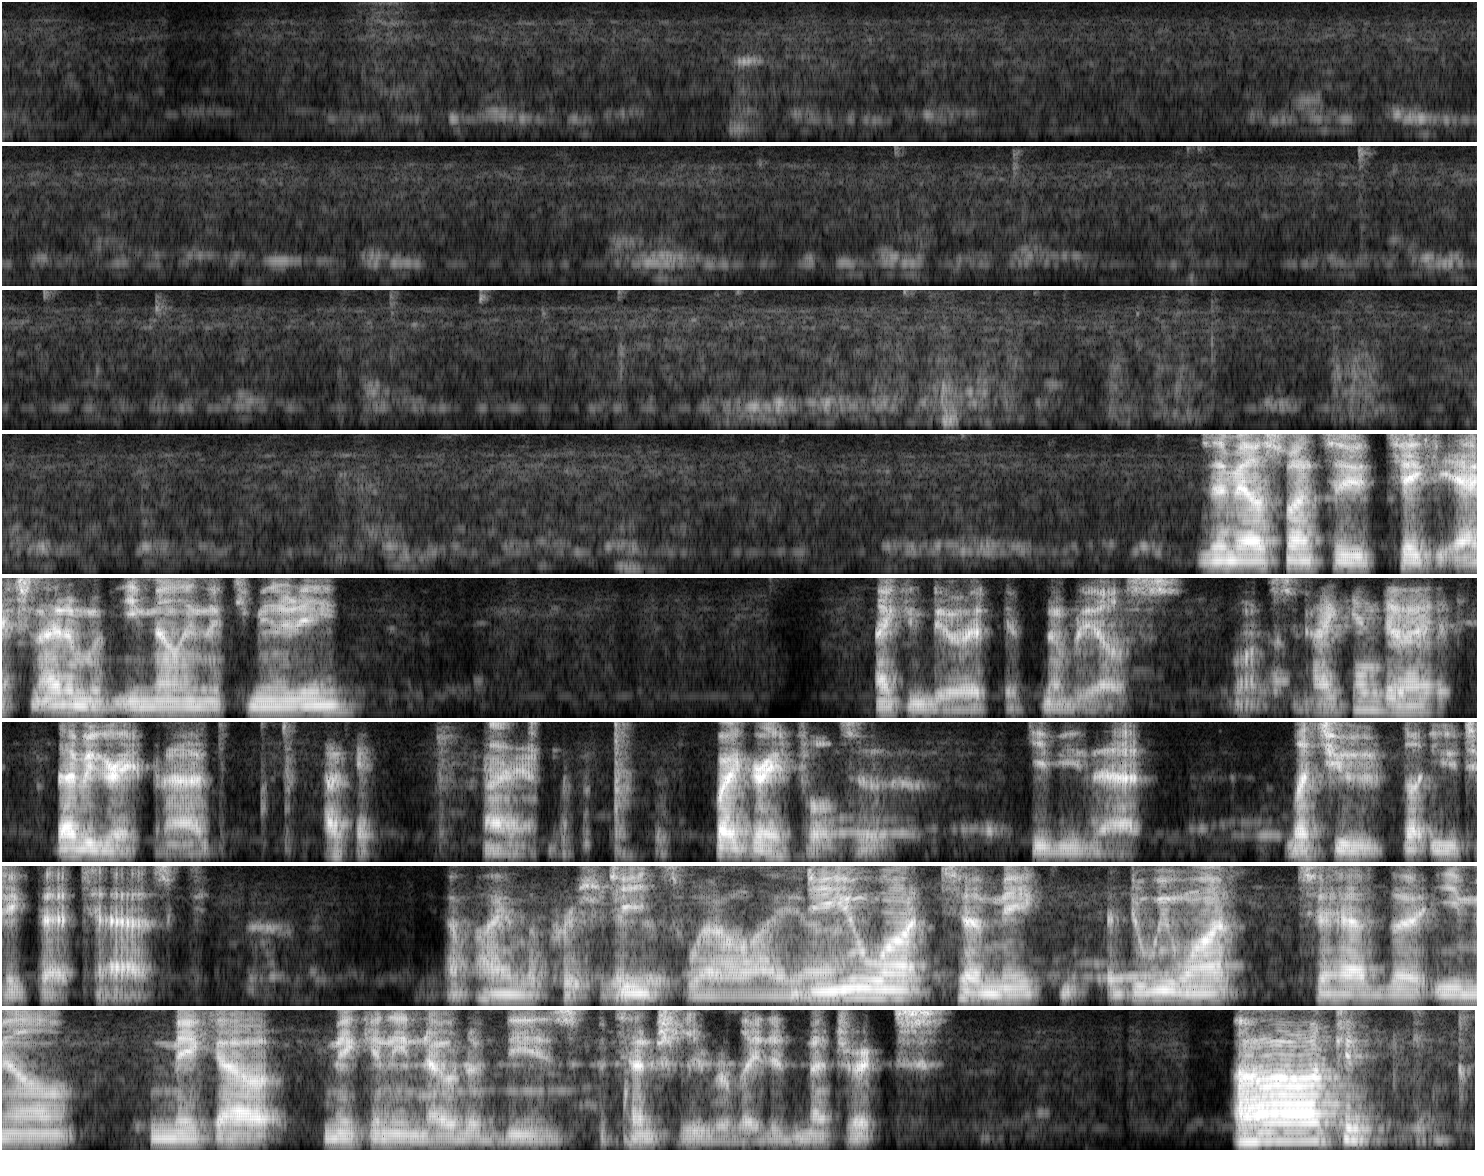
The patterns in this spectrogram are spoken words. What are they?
Does anybody else want to take the action item of emailing the community? I can do it if nobody else wants to. I can do it. That'd be great, Bernard. Okay. I am quite grateful to give you that let you, let you take that task. I am Do appreciative you- as well. I, Do uh, you want to make, do we want to have the email make out, make any note of these potentially related metrics? Uh, can,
